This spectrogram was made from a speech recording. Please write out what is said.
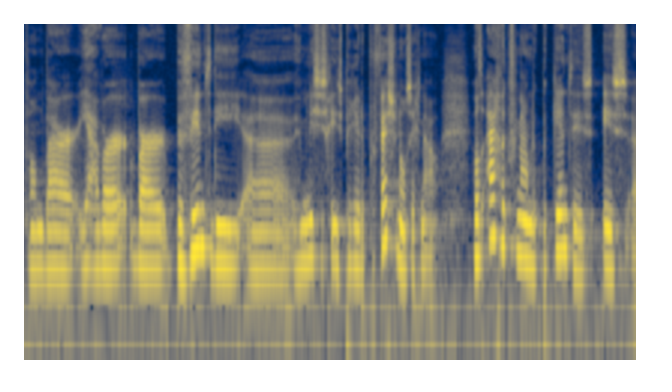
van waar, ja, waar, waar bevindt die uh, humanistisch geïnspireerde professional zich nou? Wat eigenlijk voornamelijk bekend is, is uh,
